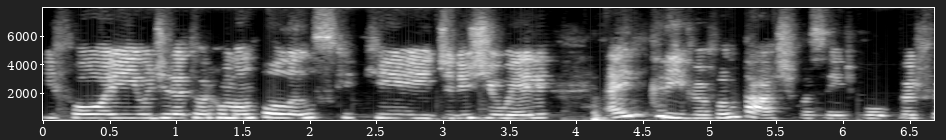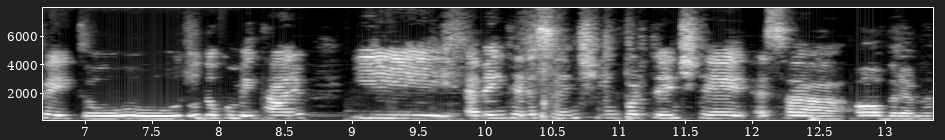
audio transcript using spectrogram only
e foi o diretor Roman Polanski que dirigiu ele é incrível, é fantástico, assim, tipo, perfeito o, o documentário. E é bem interessante e importante ter essa obra, né?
